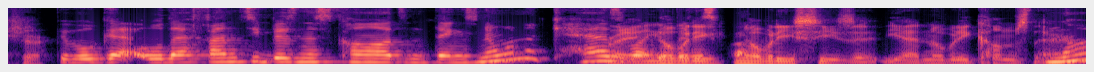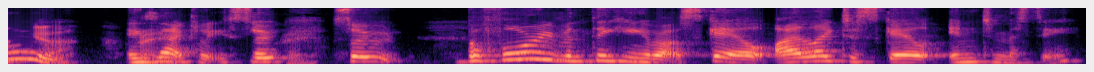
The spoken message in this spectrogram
Sure. People get all their fancy business cards and things. No one cares right. about nobody. nobody sees it. Yeah, nobody comes there. No, yeah. exactly. Right. So right. so before even thinking about scale, I like to scale intimacy,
